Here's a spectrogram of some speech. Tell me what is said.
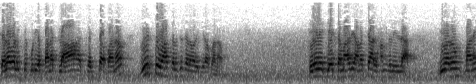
செலவழிக்கக்கூடிய பணத்துல ஆக கெட்ட பணம் வீட்டு வாசலுக்கு செலவழிக்கிற பணம். தேவைக்கு ஏற்ற மாதிரி அமைச்சா அலமது இல்லா இவரும் மனை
